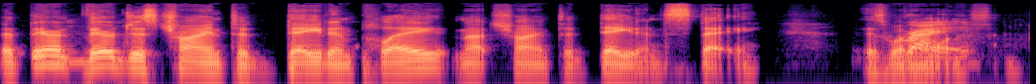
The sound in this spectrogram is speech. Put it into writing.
That they're mm-hmm. they're just trying to date and play, not trying to date and stay, is what right. I want to say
